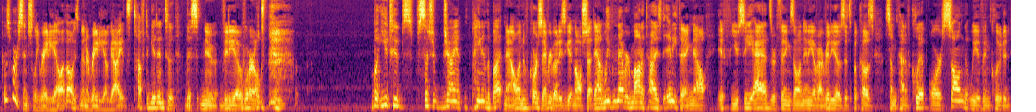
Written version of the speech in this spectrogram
because we're essentially radio. I've always been a radio guy. It's tough to get into this new video world. But YouTube's such a giant pain in the butt now, and of course everybody's getting all shut down. We've never monetized anything. Now, if you see ads or things on any of our videos, it's because some kind of clip or song that we have included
